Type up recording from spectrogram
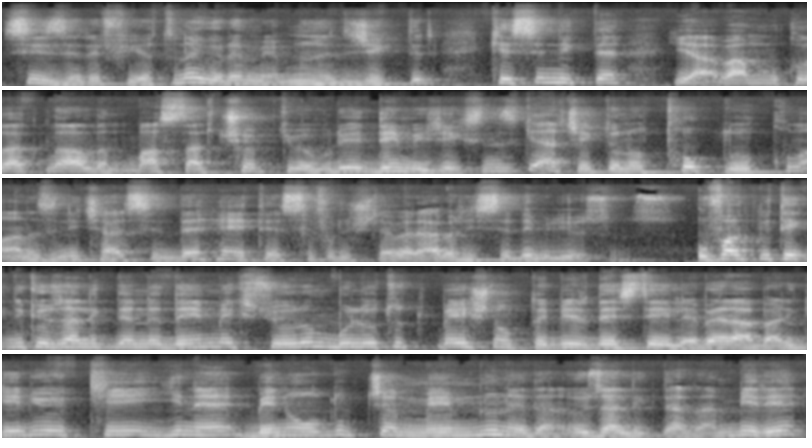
sizleri fiyatına göre memnun edecektir. Kesinlikle ya ben bu kulaklığı aldım baslar çöp gibi vuruyor demeyeceksiniz. Gerçekten o toplu kulağınızın içerisinde HT03 ile beraber hissedebiliyorsunuz. Ufak bir teknik özelliklerine değinmek istiyorum. Bluetooth 5.1 desteğiyle beraber geliyor ki yine beni oldukça memnun eden özelliklerden biri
